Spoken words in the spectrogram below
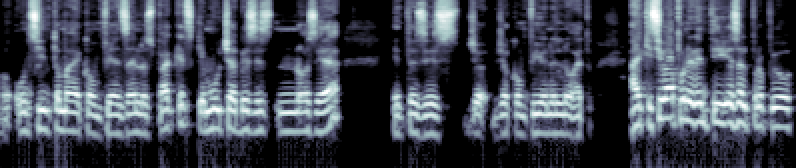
un síntoma de confianza en los Packers que muchas veces no se da. Entonces yo, yo confío en el novato. Al que sí va a poner en tibio es al propio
